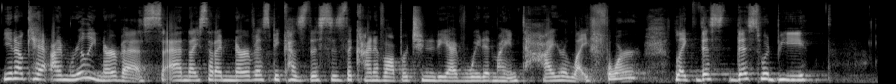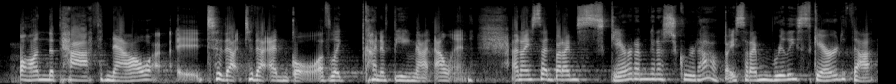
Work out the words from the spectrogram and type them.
you know, Kit, I'm really nervous. And I said, I'm nervous because this is the kind of opportunity I've waited my entire life for. Like this, this would be on the path now uh, to that, to that end goal of like kind of being that Ellen. And I said, but I'm scared I'm going to screw it up. I said, I'm really scared that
